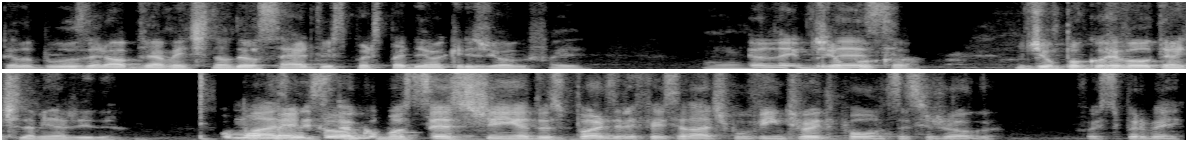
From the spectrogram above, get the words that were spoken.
pelo buzzer, obviamente não deu certo, o Spurs perdeu aquele jogo, foi um, Eu lembro dia, um pouco, um dia um pouco revoltante da minha vida. O momento... Mas ele como cestinha do Spurs, ele fez, sei lá, tipo, 28 pontos nesse jogo. Foi super bem.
